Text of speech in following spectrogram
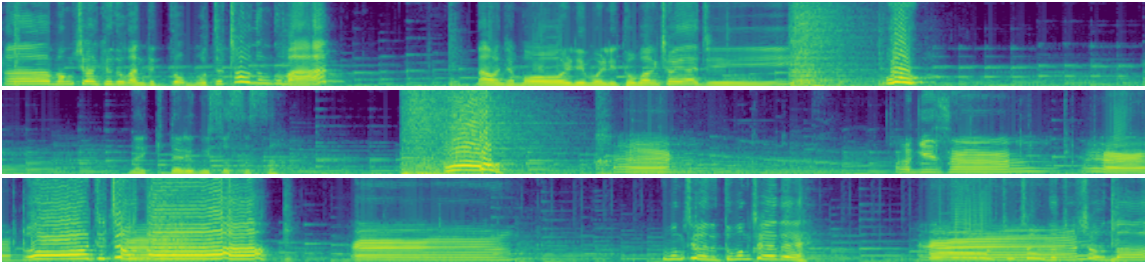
아, 멍청한 교도관들 또못 쫓아오는구만. 나 혼자 멀리 멀리 도망쳐야지. 오! 날 기다리고 있었었어. 오! 아, 거기서. 아, 어, 쫓아온다. 아, 도망쳐야 돼. 도망쳐야 돼. 아, 쫓아온다. 쫓아온다.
